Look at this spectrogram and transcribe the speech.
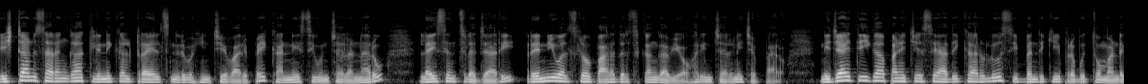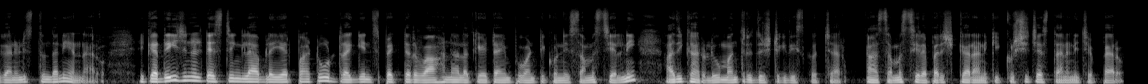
ఇష్టానుసారంగా క్లినికల్ ట్రయల్స్ నిర్వహించే వారిపై కన్నేసి ఉంచాలన్నారు. లైసెన్సుల జారీ రెన్యువల్స్లో పారదర్శకంగా వ్యవహరించాలని చెప్పారు. నిజాయితీగా పనిచేసే అధికారులు సిబ్బందికి ప్రభుత్వం అండగా నిలుస్తుందని అన్నారు. ఇక రీజనల్ టెస్టింగ్ ల్యాబ్ల ఏర్పాటు డ్రగ్ ఇన్స్పెక్టర్ వాహనాల కేటాయింపు వంటి కొన్ని సమస్యల్ని అధికారులు మంత్రి దృష్టికి తీసుకొచ్చారు. ఆ సమస్యల పరిష్కారానికి కృషి చేస్తానని చెప్పారు.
